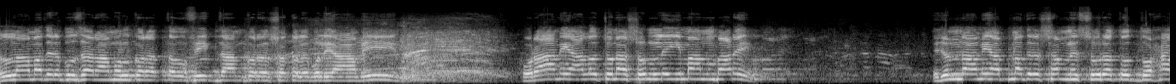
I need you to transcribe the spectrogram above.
আল্লাহ আমাদের বুঝার আমল করার তৌফিক দান করেন, সকলে বলি আমিন। কোরআনে আলোচনা শুনলে ইমান বাড়ে। এজন্য আমি আপনাদের সামনে সুরত দোহা,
